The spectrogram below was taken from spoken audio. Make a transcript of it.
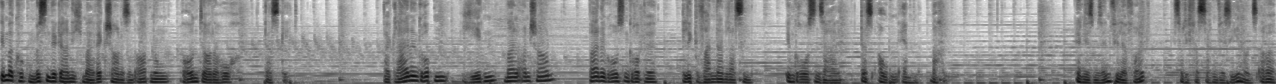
Immer gucken müssen wir gar nicht, mal wegschauen ist in Ordnung, runter oder hoch, das geht. Bei kleinen Gruppen jeden mal anschauen, bei einer großen Gruppe Blick wandern lassen, im großen Saal das Augen-M machen. In diesem Sinn viel Erfolg. Jetzt würde ich fast sagen, wir sehen uns, aber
